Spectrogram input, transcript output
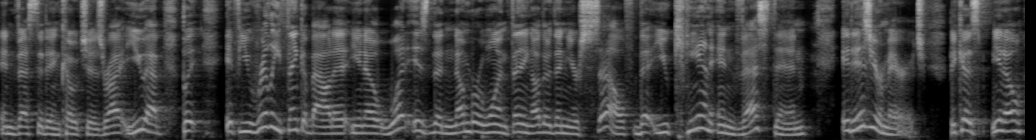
invested in coaches right? You have. But if you really think about it you know what is the number one thing other than yourself that you can invest in? It is your marriage because you know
